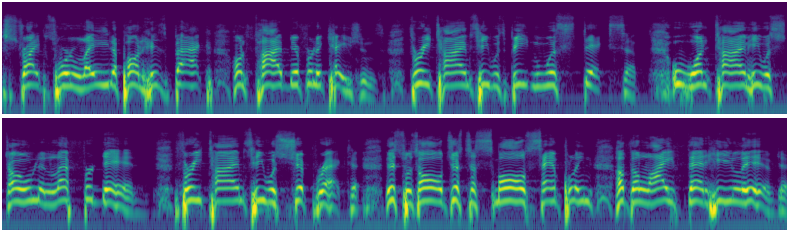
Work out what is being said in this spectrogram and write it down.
stripes were laid upon his back on five different occasions. Three times he was beaten with sticks. One time he was stoned and left for dead. Three times he was shipwrecked. This was all just a small sampling of the life that he lived,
